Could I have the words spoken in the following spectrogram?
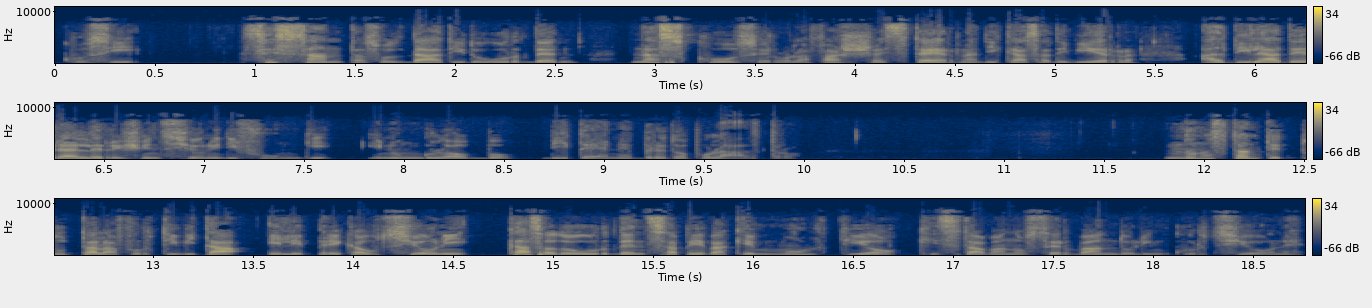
Così, sessanta soldati d'Urden nascosero la fascia esterna di casa de Vir al di là delle recinzioni di funghi in un globo di tenebre dopo l'altro. Nonostante tutta la furtività e le precauzioni, Casa d'Urden sapeva che molti occhi stavano osservando l'incursione.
